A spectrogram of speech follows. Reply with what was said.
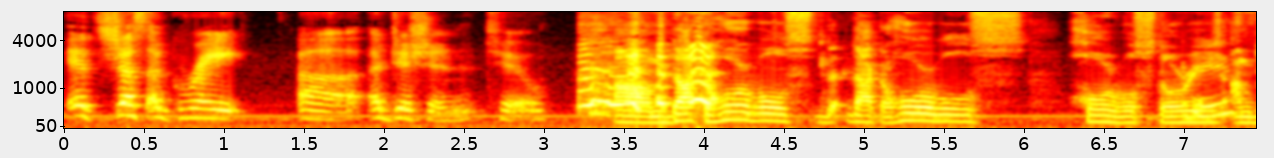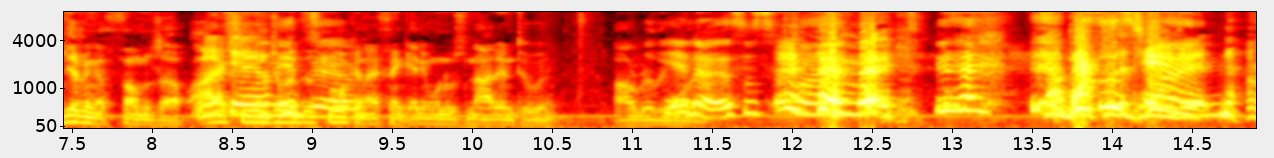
it's just a great uh, addition to. um, Doctor Horrible's Doctor Horrible's horrible stories. Please. I'm giving a thumbs up. Me I actually too, enjoyed me this book, and I think anyone who's not into it, uh, really yeah, would. no, this was fun. Now back to the tangent. fun.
